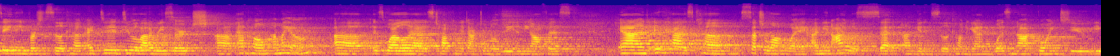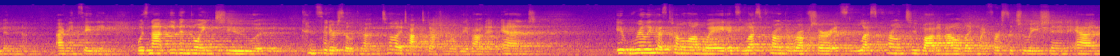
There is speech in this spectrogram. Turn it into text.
saline versus silicone, I did do a lot of research um, at home on my own, uh, as well as talking to Dr. Mobley in the office. And it has come such a long way. I mean, I was set on getting silicone again, was not going to even, I mean, saline, was not even going to consider silicone until I talked to Dr. Mobley about it. And it really has come a long way. It's less prone to rupture. It's less prone to bottom out like my first situation and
